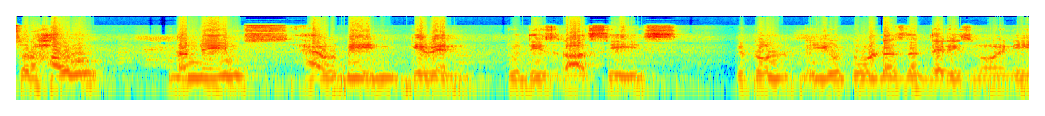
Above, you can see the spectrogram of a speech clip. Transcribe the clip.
So how the names have been given to these rasis you told you told us that there is no any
